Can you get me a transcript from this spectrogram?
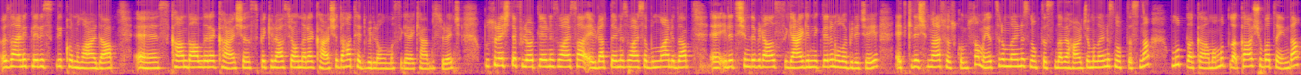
Özellikle riskli konularda e, skandallara karşı, spekülasyonlara karşı daha tedbirli olması gereken bir süreç. Bu süreçte flörtleriniz varsa, evlatlarınız varsa bunlarla da e, iletişimde biraz gerginliklerin olabileceği etkileşimler söz konusu ama yatırımlarınız noktasında ve harcamalarınız noktasına mutlaka ama mutlaka Şubat ayında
